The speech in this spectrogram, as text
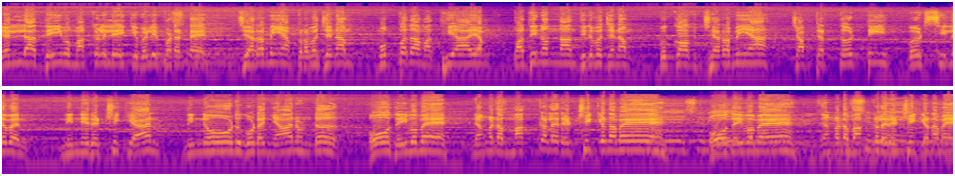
എല്ലാ ദൈവ മക്കളിലേക്ക് വെളിപ്പെടട്ടെ. ജെറമിയ പ്രവചനം മുപ്പതാം അധ്യായം പതിനൊന്നാം തിരുവചനം. Book of Jeremiah chapter thirty words eleven നിന്നെ രക്ഷിക്കാൻ നിന്നോടുകൂടെ ഞാനുണ്ട്. ഓ ദൈവമേ ഞങ്ങളുടെ മക്കളെ രക്ഷിക്കണമേ. ഓ ദൈവമേ ഞങ്ങളുടെ മക്കളെ രക്ഷിക്കണമേ.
